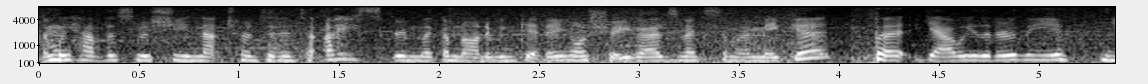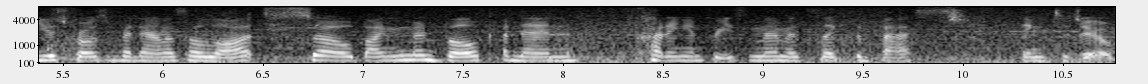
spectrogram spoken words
and we have this machine that turns it into ice cream like i'm not even kidding. I'll show you guys next time i make it. But yeah we literally use frozen bananas a lot. So buying them in bulk and then cutting and freezing them it's like the best thing to do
